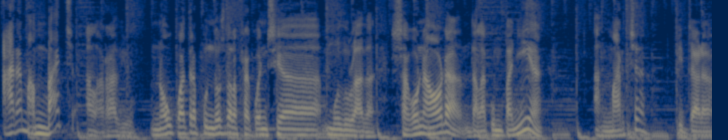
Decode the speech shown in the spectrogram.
ara me'n vaig a la ràdio. 94.2 de la freqüència modulada. Segona hora de la companyia. En marxa. Fins ara.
